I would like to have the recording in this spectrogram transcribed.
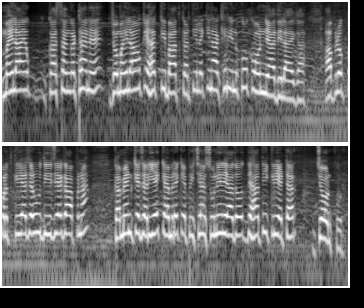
महिलाओं का संगठन है जो महिलाओं के हक की बात करती है, लेकिन आखिर इनको कौन न्याय दिलाएगा? आप लोग प्रतिक्रिया ज़रूर दीजिएगा अपना, कमेंट के ज़रिए, कैमरे के पीछे सुनील यादव, देहाती क्रिएटर, जौनपुर।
